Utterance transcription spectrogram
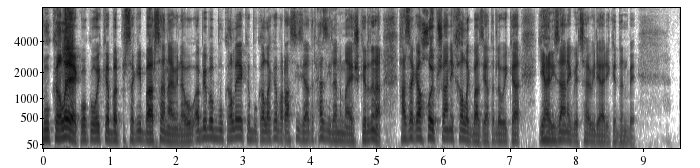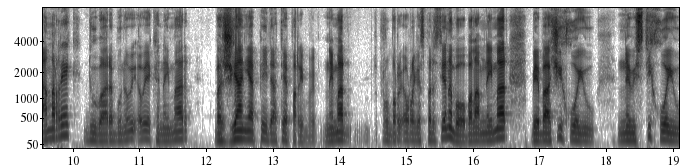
بووکەڵەیەک وەک ئەوی کە بەرپرسەکەی بارسا ناوینەوە ئەبێ بە بووکەڵەیە کە بووکەڵەکە بەڕاستی زیاتر حەزی لە نمایشکردنە حەزەکە خۆی پیشانی خەڵک با زیاتر لەوەی کە یاریزانێک بێ چاوی دیاریکردن بێ ئەمە ڕێک دووبارە بوونەوەی ئەوەیە کە نەیمار بە ژیان یا پێیدا تێپەڕی نەیمار ڕوبڕی ئەو ڕگەزپەرستە نەبەوە بەڵام نەیمار بێباچی خۆی و نەویستی خۆی و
